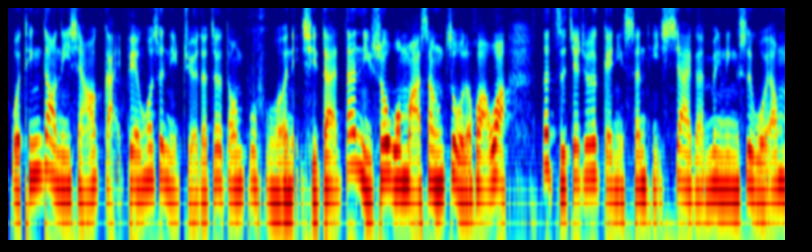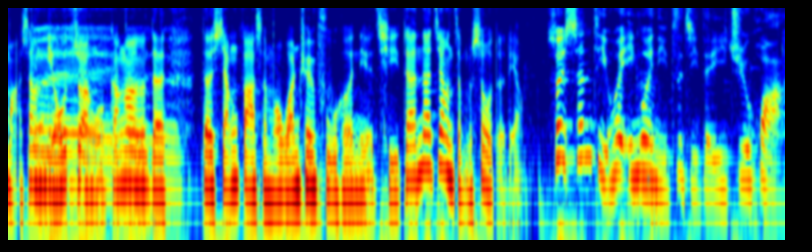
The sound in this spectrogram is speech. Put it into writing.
我听到你想要改变，或是你觉得这个东西不符合你期待，但你说我马上做的话，哇，那直接就是给你身体下一个命令，是我要马上扭转我刚刚的的想法，什么完全符合你的期待，那这样怎么受得了？所以身体会因为你自己的一句话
